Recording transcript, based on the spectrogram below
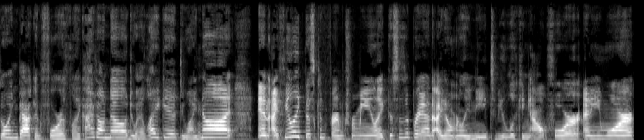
going back and forth, like, I don't know, do I like it? Do I not? And I feel like this confirmed for me, like, this is a brand I don't really need to be looking out for anymore.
